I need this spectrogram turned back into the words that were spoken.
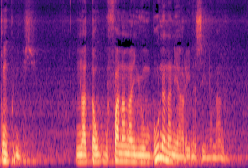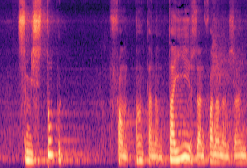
tompony izy. Natao ho fananana iombonana ny harena izay nananany. Tsy misy tompony, fa mitantana, mitahiry izany fananana izany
